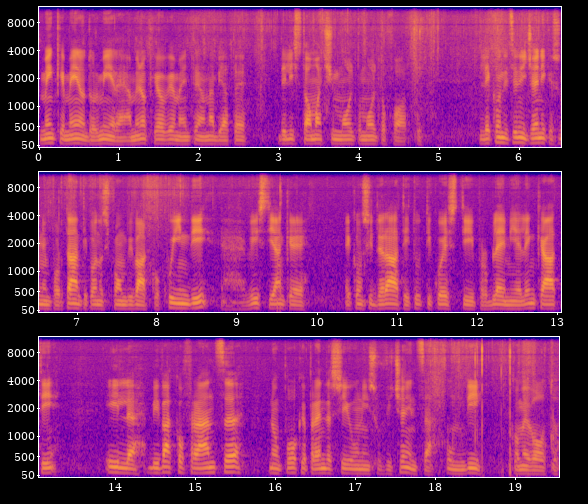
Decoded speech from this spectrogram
men che meno dormire, a meno che ovviamente non abbiate degli stomaci molto molto forti. Le condizioni igieniche sono importanti quando si fa un bivacco, quindi, eh, visti anche e considerati tutti questi problemi elencati, il bivacco Franz non può che prendersi un'insufficienza, un D come voto.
